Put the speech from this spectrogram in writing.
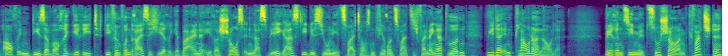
Auch in dieser Woche geriet die 35-Jährige bei einer ihrer Shows in Las Vegas, die bis Juni 2024 verlängert wurden, wieder in Plauderlaune. Während sie mit Zuschauern quatschte,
